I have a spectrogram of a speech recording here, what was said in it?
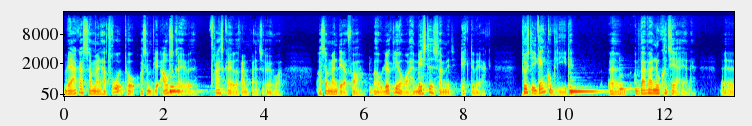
værker, som man har troet på, og som blev afskrevet, fraskrevet Rembrandts øvre, og som man derfor var ulykkelig over at have mistet som et ægte værk, pludselig igen kunne blive det. Øh, og hvad var nu kriterierne? Øh,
